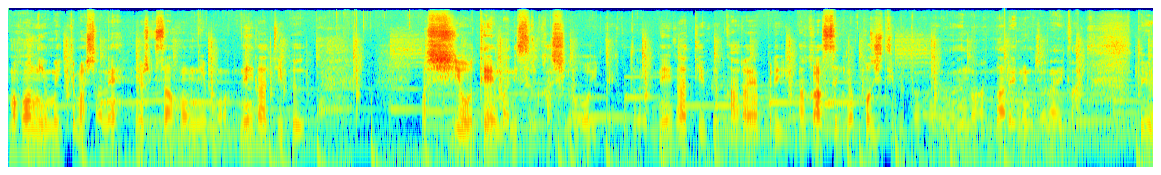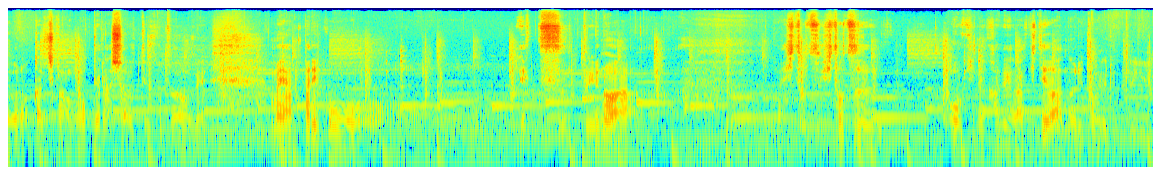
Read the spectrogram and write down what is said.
まあ、本人も言ってましたね。YOSHIKI さん本人もネガティブ、まあ、死をテーマにする歌詞が多いということでネガティブからやっぱり爆発的なポジティブというのは生まれるんじゃないかというような価値観を持ってらっしゃるということなので、まあ、やっぱりこう X というのは一つ一つ大きな壁が来ては乗り越えるという、う、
